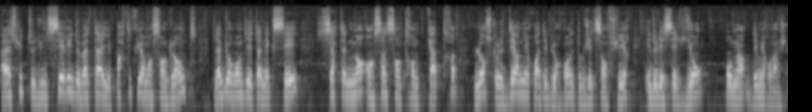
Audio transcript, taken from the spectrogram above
À la suite d'une série de batailles particulièrement sanglantes, la Burgondie est annexée, certainement en 534, lorsque le dernier roi des Burgondes est obligé de s'enfuir et de laisser Lyon aux mains des Mérovingiens.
